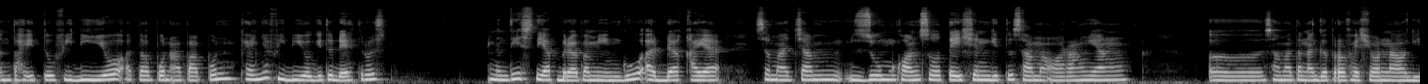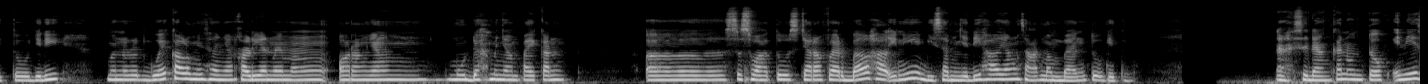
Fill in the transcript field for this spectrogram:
entah itu video ataupun apa pun kayaknya video gitu deh. Terus nanti setiap berapa minggu ada kayak semacam zoom consultation gitu sama orang yang uh, sama tenaga profesional gitu. Jadi menurut gue kalau misalnya kalian memang orang yang mudah menyampaikan uh, sesuatu secara verbal hal ini bisa menjadi hal yang sangat membantu gitu. Nah sedangkan untuk ini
